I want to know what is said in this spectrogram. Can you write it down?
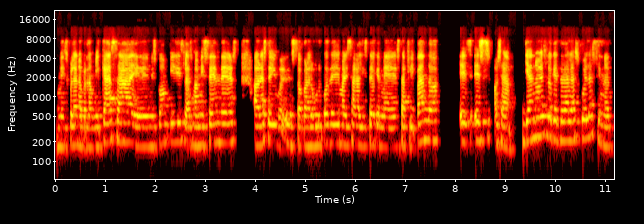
mi, escuela, no, perdón, mi casa, mis compis, las mami senders. Ahora estoy pues, con el grupo de Marisa Galisteo que me está flipando es, es, o sea, ya no es lo que te da la escuela, sino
